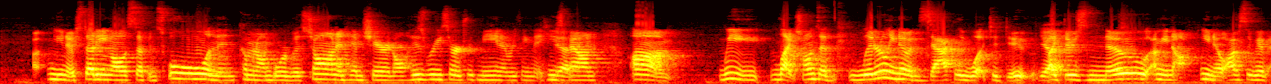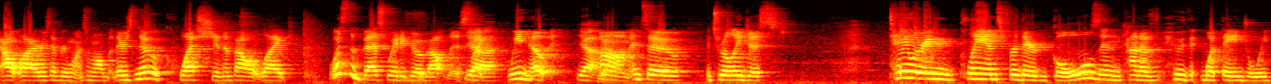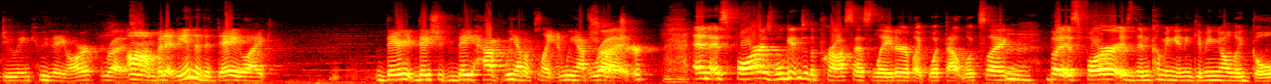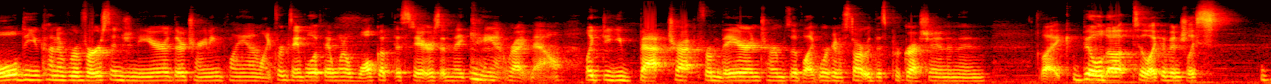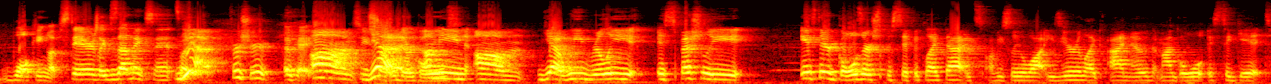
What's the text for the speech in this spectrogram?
you know, studying all this stuff in school, and then coming on board with Sean and him sharing all his research with me and everything that he's Yeah. found. Um, we, like Sean said, literally know exactly what to do. Yeah. Like, there's no, I mean, you know, obviously we have outliers every once in a while, but there's no question about like what's the best way to go about this. Yeah. Like, we know it. Yeah. Um, and so it's really just tailoring plans for their goals and kind of who th- what they enjoy doing, who they are. Right. Um, but at the end of the day, like they they should they have we have a plan, we have structure. Right. structure. And as far as we'll get into the process later of like what that looks like, Mm-hmm. but as far as them coming in and giving y'all a goal, do you kind of reverse engineer their training plan? Like for example, if they want to walk up the stairs and they Mm-hmm. can't right now, like do you backtrack from there in terms of like we're going to start with this progression and then like build up to like eventually s- walking upstairs? Like does that make sense? Like, yeah, for sure. Okay. Um, So yeah, I mean, um, yeah, we really, especially if their goals are specific like that, it's obviously a lot easier. Like I know that my goal is to get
